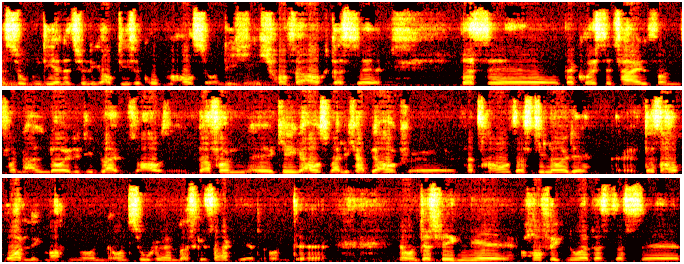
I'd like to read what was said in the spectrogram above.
suchen die ja natürlich auch diese Gruppen aus und ich, ich hoffe auch, dass äh, dass äh, der größte Teil von, von allen Leuten, die bleiben zu Hause. Davon äh, gehe ich aus, weil ich habe ja auch äh, Vertrauen, dass die Leute äh, das auch ordentlich machen und, und zuhören, was gesagt wird. Und, äh, und deswegen äh, hoffe ich nur, dass das, äh,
